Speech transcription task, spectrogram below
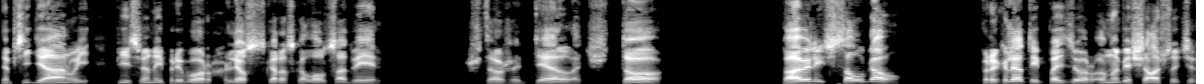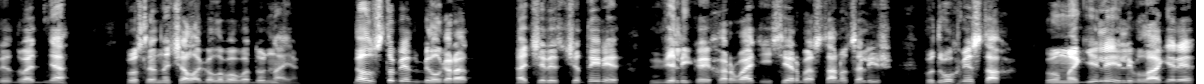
Обсидиановый письменный прибор хлестко раскололся о дверь. Что же делать? Что? Павелич солгал. Проклятый позер, он обещал, что через два дня после начала Голового Дуная он вступит в Белград, а через четыре в Великой Хорватии сербы останутся лишь в двух местах в могиле или в лагере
